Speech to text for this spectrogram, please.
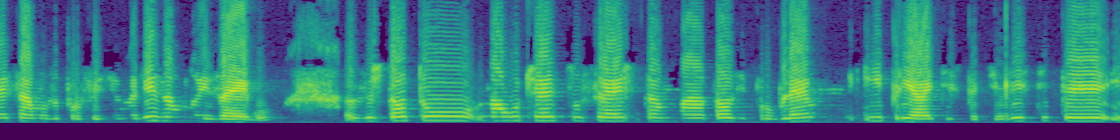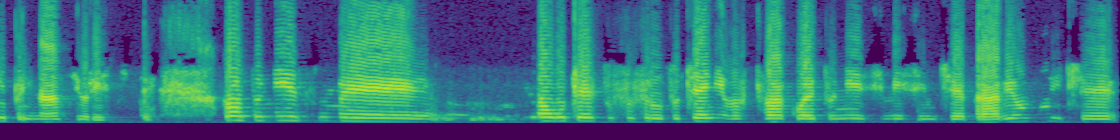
не само за професионализъм, но и за его. Защото много често срещам а, този проблем и при IT специалистите, и при нас юристите. Просто ние сме много често съсредоточени в това, което ние си мислим, че е правилно и че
